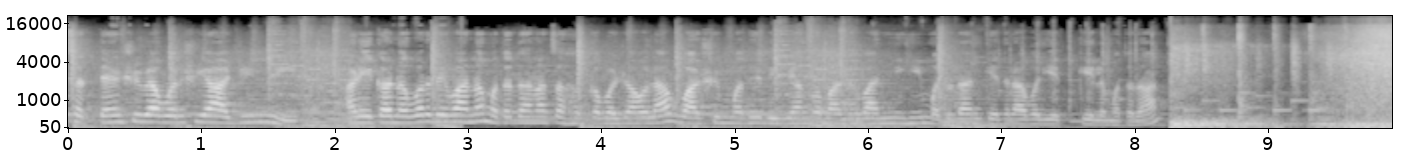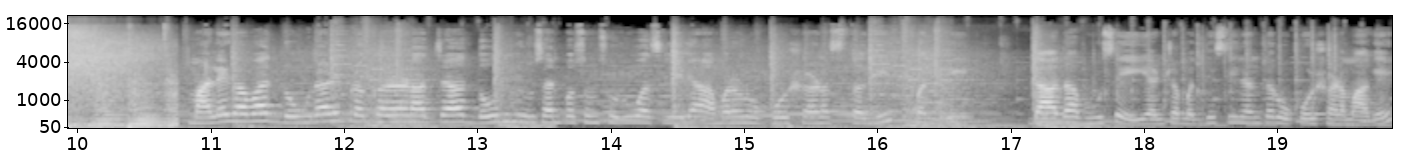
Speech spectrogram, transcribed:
सत्याऐंशीव्या वर्षीय आजींनी आणि एका नवरदेवानं मतदानाचा हक्क बजावला. वाशिममध्ये दिव्यांग बांधवांनीही मतदान केंद्रावर येत केलं मतदान. मालेगावात डोंगराळी प्रकरणाच्या दोन दिवसांपासून सुरू असलेल्या आमरण उपोषण स्थगित मंत्री दादा भुसे यांच्या मध्यस्थीनंतर उपोषण मागे.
